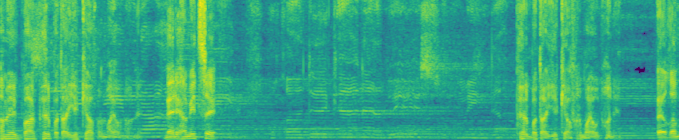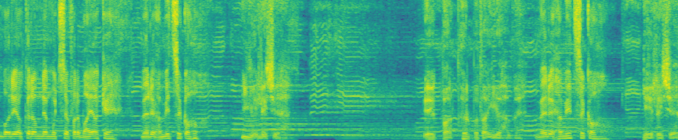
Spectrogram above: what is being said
हमें एक बार फिर बताइए क्या फरमाया उन्होंने? मेरे हमीद से फिर बताइए क्या फरमाया उन्होंने? पैगंबर अकरम ने मुझसे फरमाया कि मेरे हमीद से कहो। ये लीजिए। एक बार फिर बताइए हमें। मेरे हमीद से कहो। ये लीजिए।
